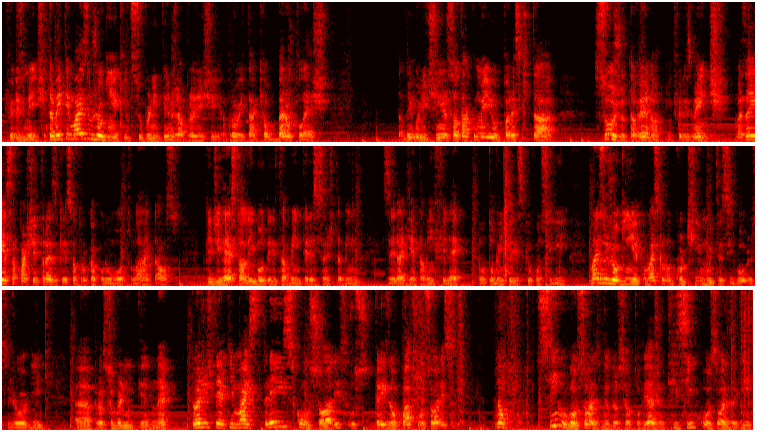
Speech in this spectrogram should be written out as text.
Infelizmente. E também tem mais um joguinho aqui de Super Nintendo já pra gente aproveitar, que é o Battle Clash. Tá bem bonitinho, só tá com meio, parece que tá sujo, tá vendo? Infelizmente. Mas aí essa parte de trás aqui é só trocar por um outro lá e tal. Porque de resto a label dele tá bem interessante, tá bem zeradinha, tá bem filé. Então tô bem feliz que eu consegui mais um joguinho aí, por mais que eu não curti muito esse, esse jogo aqui, uh, pra Super Nintendo, né? Então a gente tem aqui mais três consoles, os três não, quatro consoles. Não, cinco consoles, meu Deus do céu, tô viajando. Tem cinco consoles aqui.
